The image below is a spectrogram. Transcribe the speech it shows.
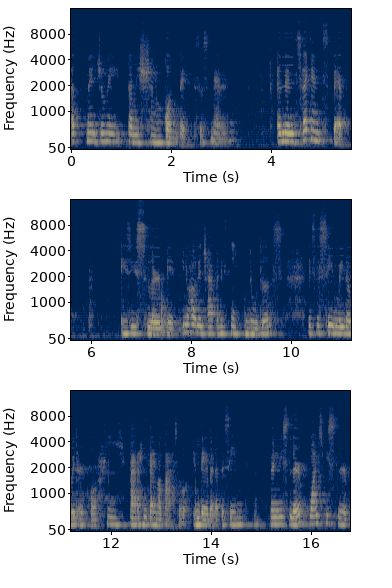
At medyo may tamis siya ng konti sa smell. And then, second step is you slurp it. You know how the Japanese eat noodles? It's the same way daw with our coffee. Para hindi tayo mapaso. Hindi, but at the same, when we slurp, once we slurp,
